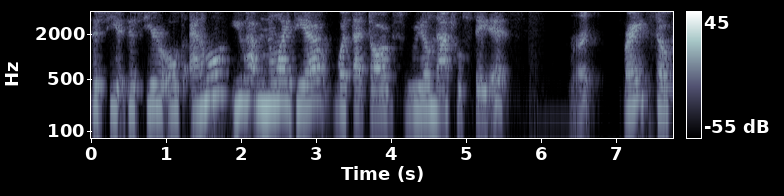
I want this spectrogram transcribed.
this year this year old animal you have no idea what that dog's real natural state is right right? So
